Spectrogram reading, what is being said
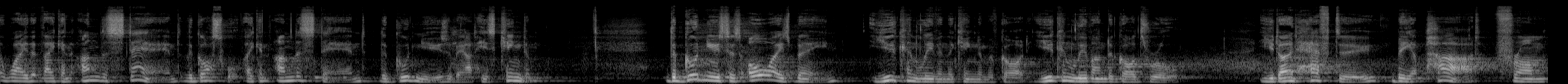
a way that they can understand the gospel. They can understand the good news about his kingdom. The good news has always been you can live in the kingdom of God, you can live under God's rule. You don't have to be apart from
